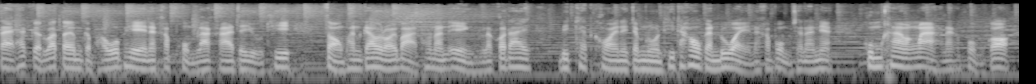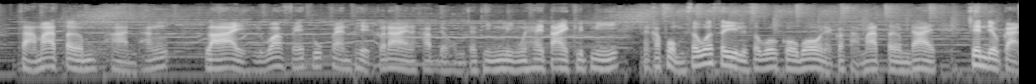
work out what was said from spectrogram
แต่ถ้าเกิดว่าเติมกับ PowerPay นะครับผมราคาจะอยู่ที่ 2,900 บาทเท่านั้นเอง แล้วก็ได้ Big Cat Coin ในจำนวนที่เท่ากันด้วยนะครับผม ฉะนั้นเนี่ยคุ้มค่ามากๆนะครับผมก็สามารถเติมผ่านทั้ง Line หรือว่า Facebook Fanpage ก็ได้นะครับ เดี๋ยวผมจะทิ้งลิงก์ไว้ให้ใต้คลิปนี้นะครับผม Server C หรือ Server Global เนี่ยก็สามารถเติมได้เช่นเดียวกัน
